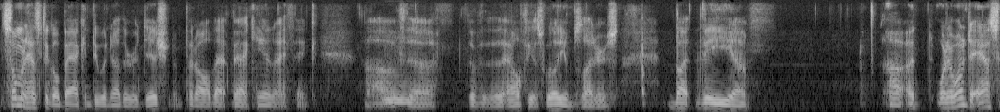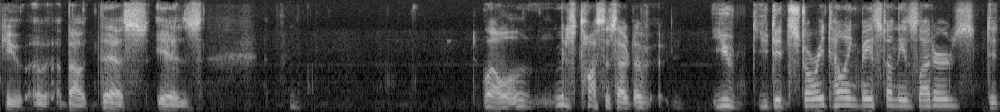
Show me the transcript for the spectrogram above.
Someone has to go back and do another edition and put all that back in, I think of the of the Alpheus Williams letters. But the uh, uh, what I wanted to ask you about this is, well, let me just toss this out. You you did storytelling based on these letters. Did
